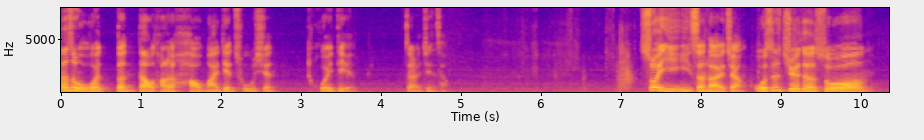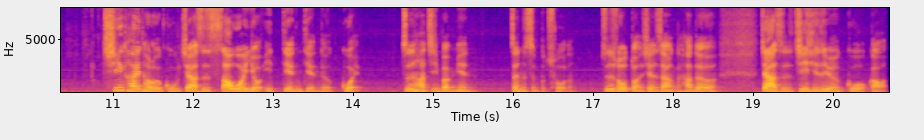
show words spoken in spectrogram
但是我会等到它的好买点出现回跌再来进场。所以以以上来讲，我是觉得说七开头的股价是稍微有一点点的贵，只是它基本面真的是不错的，只是说短线上它的。价值机器是有点过高，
